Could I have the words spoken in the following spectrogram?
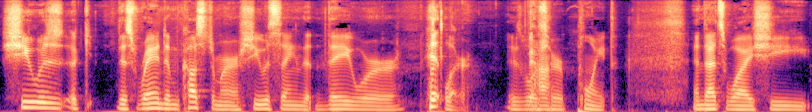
she was uh, this random customer. She was saying that they were Hitler. Is was Uh-huh. her point, and that's why she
